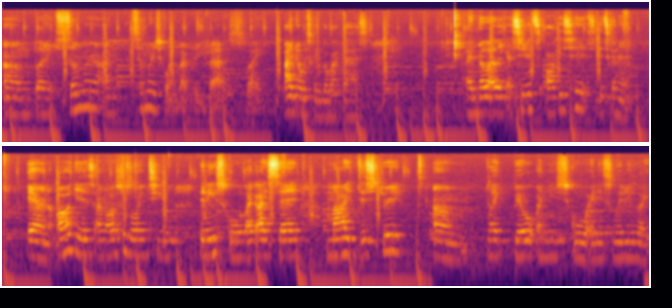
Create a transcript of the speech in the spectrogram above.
Um, but summer, I'm, summer is going by pretty fast. Like, I know it's gonna go by fast. I know I like as soon as August hits, it's gonna, and August, I'm also going to the new school. Like I said, my district, um, like built a new school and it's literally like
